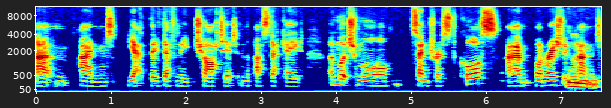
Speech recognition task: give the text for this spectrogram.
um, and yeah, they've definitely charted in the past decade a much more centrist course, um, moderation, Mm. and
